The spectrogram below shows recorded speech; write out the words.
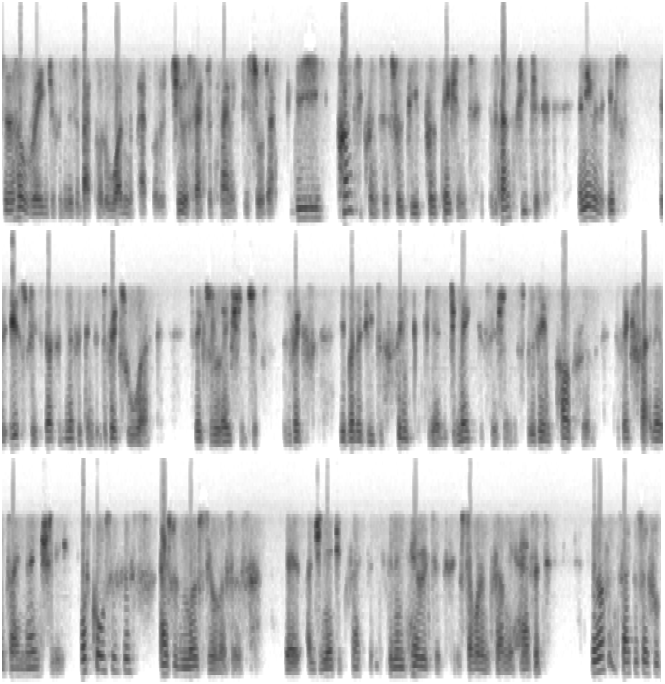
So there's a whole range of things about bipolar 1, bipolar 2, a cyclothymic disorder. The consequences for the, patient, if it's untreated, and even if it is treated, are significant. It affects work, it affects relationships, it affects the ability to think clearly, to make decisions, to be impulsive, it affects them financially. What causes this? As with most illnesses, there are genetic factors. It's been inherited. If someone in the family has it, there are often psychosocial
